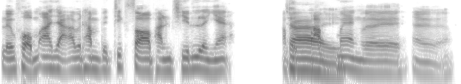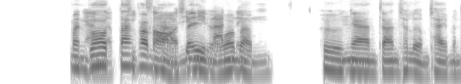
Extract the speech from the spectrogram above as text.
หรือผมอาอยากเอาไปทำเป็นจิ๊กซอว์พันชิ้นอะไรเงี้ยเอาไปใช่ปั๊บแม่งเลย เออ มันงานก็แบบตั้งจิ๊กคำซอถามว์ชิ้ได้นอีนี้กนะล้านว่าหแบนึ่บงเอออมงานอาจารย์เฉลิมชัยมัน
